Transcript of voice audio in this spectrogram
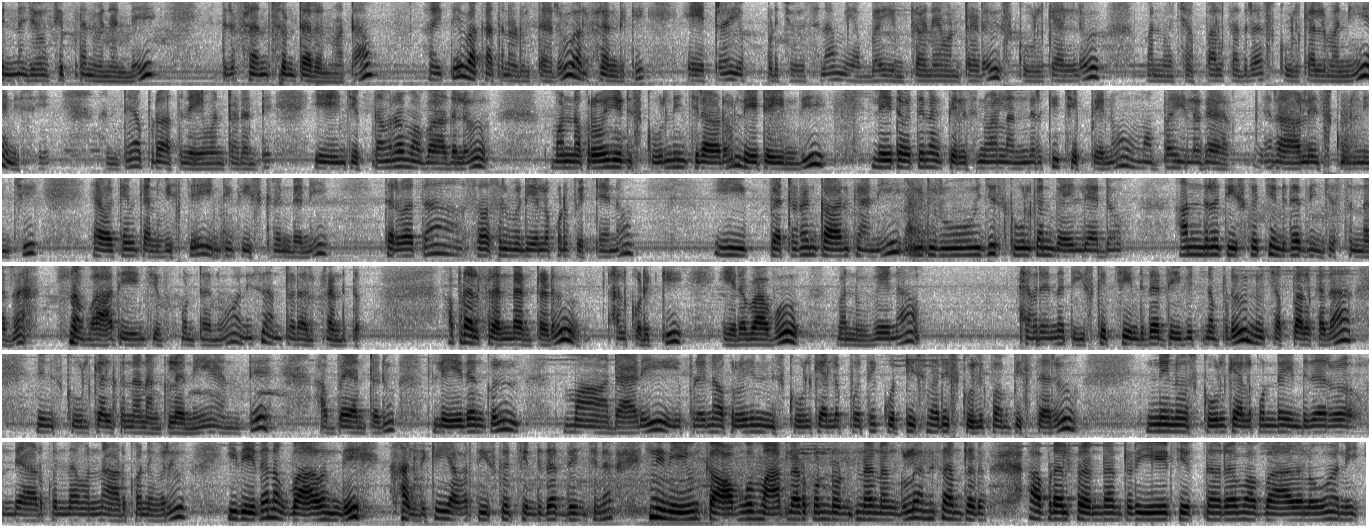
చిన్న జోక్ చెప్తాను వినండి. ఇద్దరు ఫ్రెండ్స్ ఉంటారనమాట అయితే ఒక అతను అడుగుతారు వాళ్ళ ఫ్రెండ్కి ఏట్రా ఎప్పుడు చూసినా మీ అబ్బాయి ఇంట్లోనే ఉంటాడు స్కూల్కి వెళ్ళు మనం చెప్పాలి కదరా స్కూల్కి వెళ్ళమని అనేసి. అంటే అప్పుడు అతను ఏమంటాడంటే ఏం చెప్తాంరా మా బాధలు? మొన్న ఒక రోజు ఇటు స్కూల్ నుంచి రావడం లేట్ అయింది. లేట్ అయితే నాకు తెలిసిన వాళ్ళందరికీ చెప్పాను. మా అబ్బాయి ఇలాగా రాలేదు స్కూల్ నుంచి. ఎవరికైనా కనిపిస్తే ఇంటికి తీసుకురండి అని తర్వాత సోషల్ మీడియాలో కూడా పెట్టాను. ఈ పెట్టడం కాదు కానీ వీడు రోజు స్కూల్ కానీ బయలుదేరడం అందరూ తీసుకొచ్చి ఇంటి దగ్గర దించేస్తున్నారా? నా బాధ ఏం చెప్పుకుంటాను అనేసి అంటాడు వాళ్ళ ఫ్రెండ్తో. అప్పుడు వాళ్ళ ఫ్రెండ్ అంటాడు వాళ్ళ కొడుక్కి ఏరా బాబు మరి నువ్వేనా? ఎవరైనా తీసుకొచ్చి ఇంటి దగ్గర దిగిపెట్టినప్పుడు నువ్వు చెప్పాలి కదా నేను స్కూల్కి వెళ్తున్నాను అంకుల్ అని అంటే అబ్బాయి అంటాడు లేదు అంకుల్ మా డాడీ ఎప్పుడైనా ఒకరోజు నేను స్కూల్కి వెళ్ళకపోతే కొట్టేసి మరీ స్కూల్కి పంపిస్తారు. నేను స్కూల్కి వెళ్ళకుండా ఇంటి దగ్గర ఉండి ఆడుకుందామన్నా ఆడుకోనివ్వరు ఇదేదో నాకు బాగుంది. అందుకే ఎవరు తీసుకొచ్చి ఇంటి దగ్గర దించినా నేను ఏమి కామ్గా మాట్లాడకుండా ఉంటున్నాను అంకుల్ అనేసి అంటాడు. అప్పుడు వాళ్ళ ఫ్రెండ్ అంటాడు ఏడు చెప్తావురా మా బాధలు అని.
